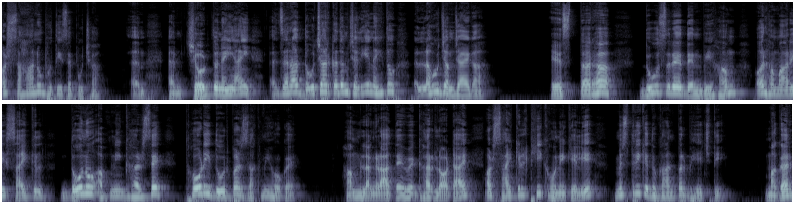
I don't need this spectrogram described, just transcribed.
और सहानुभूति से पूछा चोट तो नहीं आई? जरा दो चार कदम चलिए, नहीं तो लहू जम जाएगा। इस तरह दूसरे दिन भी हम और हमारी साइकिल दोनों अपनी घर से थोड़ी दूर पर जख्मी हो गए। हम लंगड़ाते हुए घर लौट आए और साइकिल ठीक होने के लिए मिस्त्री के दुकान पर भेज दी। मगर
